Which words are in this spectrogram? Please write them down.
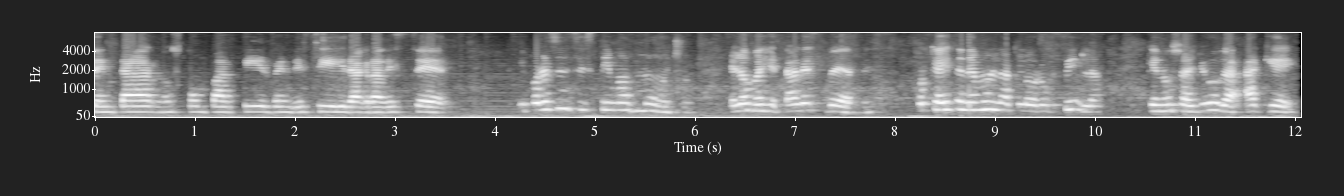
sentarnos, compartir, bendecir, agradecer. Y por eso insistimos mucho en los vegetales verdes, porque ahí tenemos la clorofila que nos ayuda a que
